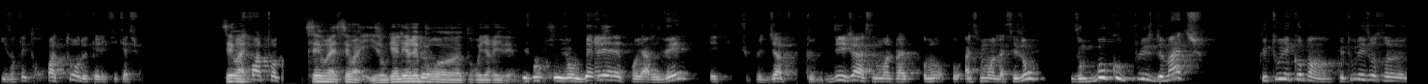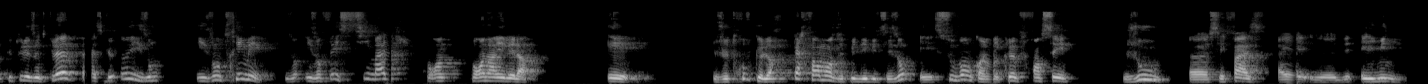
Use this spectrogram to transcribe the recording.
ils ont fait trois tours de qualification. c'est vrai, c'est vrai, c'est vrai. Ils ont galéré pour, euh, pour y arriver. ils ont, ils ont galéré pour y arriver. Et tu peux te dire que déjà à ce moment de la, à ce moment de la saison, ils ont beaucoup plus de matchs que tous les copains, hein, que tous les autres, que tous les autres clubs, parce que eux, ils ont, ils ont trimé. Ils ont, fait six matchs pour en, arriver là. Et je trouve que leur performance depuis le début de saison, et souvent quand les clubs français jouent euh, ces phases euh, de- élimine-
